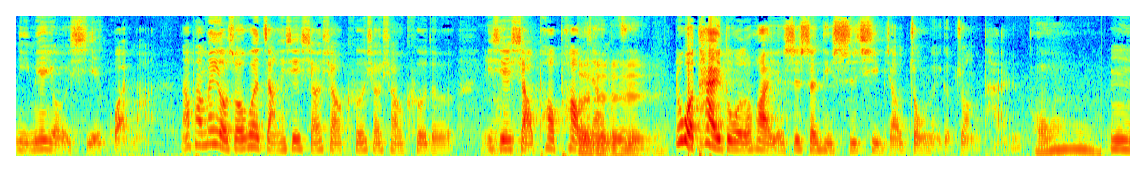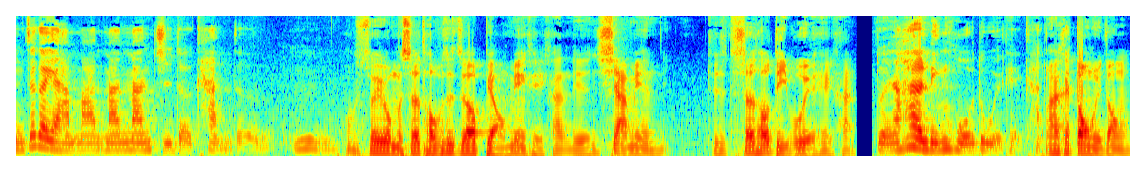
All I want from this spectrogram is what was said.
里面有血管嘛。然后旁边有时候会长一些小小颗、小小颗的一些小泡泡这样子。对对对对对。如果太多的话，也是身体湿气比较重的一个状态。哦，嗯，这个也还蛮蛮蛮值得看的。嗯，所以我们舌头不是只有表面可以看，连下面就是舌头底部也可以看。对，然后它的灵活度也可以看，还可以动一动。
